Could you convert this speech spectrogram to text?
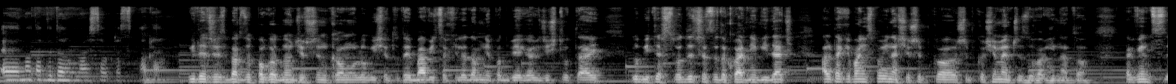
E, No ta wydolność cały czas spada. Widać, że jest bardzo pogodną dziewczynką, lubi się tutaj bawić, co chwilę do mnie podbiega gdzieś tutaj, lubi też słodycze, co dokładnie widać, ale tak jak pani wspomina, się szybko, szybko się męczy z uwagi na to. Tak więc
